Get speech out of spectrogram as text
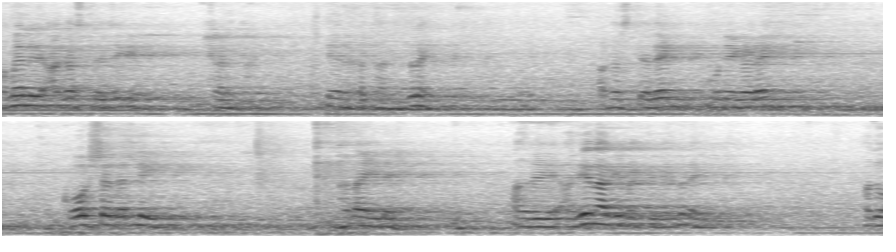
ಆಮೇಲೆ ಅಗಸ್ತ್ಯರಿಗೆ ಹೇಳ್ತಾನೆ. ಏನು ಹೇಳ್ತಾನೆ ಅಂದರೆ, ಅಗಸ್ತ್ಯರೇ, ಮುನಿಗಳೇ, ಕೋಶದಲ್ಲಿ ಧನ ಇದೆ. ಆದರೆ ಅದೇನಾಗಿ ಬಿಡ್ತೀವಿ ಅಂದರೆ, ಅದು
